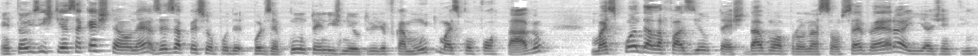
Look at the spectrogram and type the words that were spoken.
Então existia essa questão, né? Às vezes a pessoa, poder, por exemplo, com um tênis neutro, iria ficar muito mais confortável, mas quando ela fazia o teste, dava uma pronação severa e a gente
